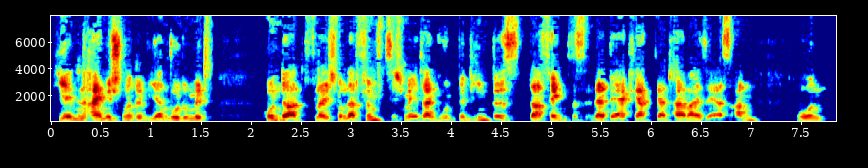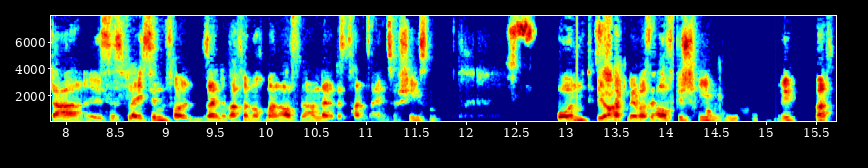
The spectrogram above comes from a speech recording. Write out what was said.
hier in den heimischen Revieren, wo du mit 100, vielleicht 150 Metern gut bedient bist. Da fängt es in der Bergjagd ja teilweise erst an. Und da ist es vielleicht sinnvoll, seine Waffe nochmal auf eine andere Distanz einzuschießen. Und ja, ich habe mir was aufgeschrieben. Was?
